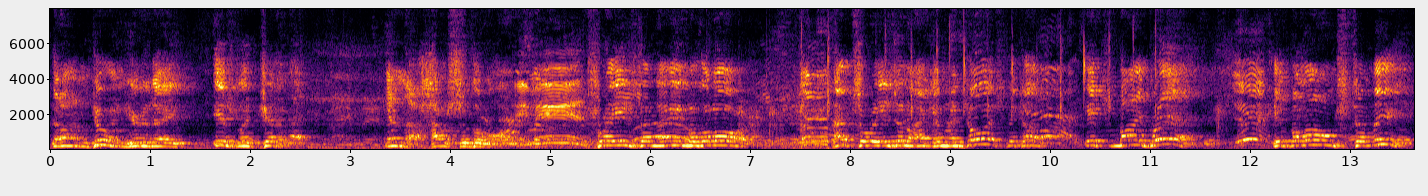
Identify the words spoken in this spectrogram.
that I'm doing here today is legitimate in the house of the Lord. Amen. Praise the name of the Lord. That's the reason I can rejoice because it's my bread. It belongs to me.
